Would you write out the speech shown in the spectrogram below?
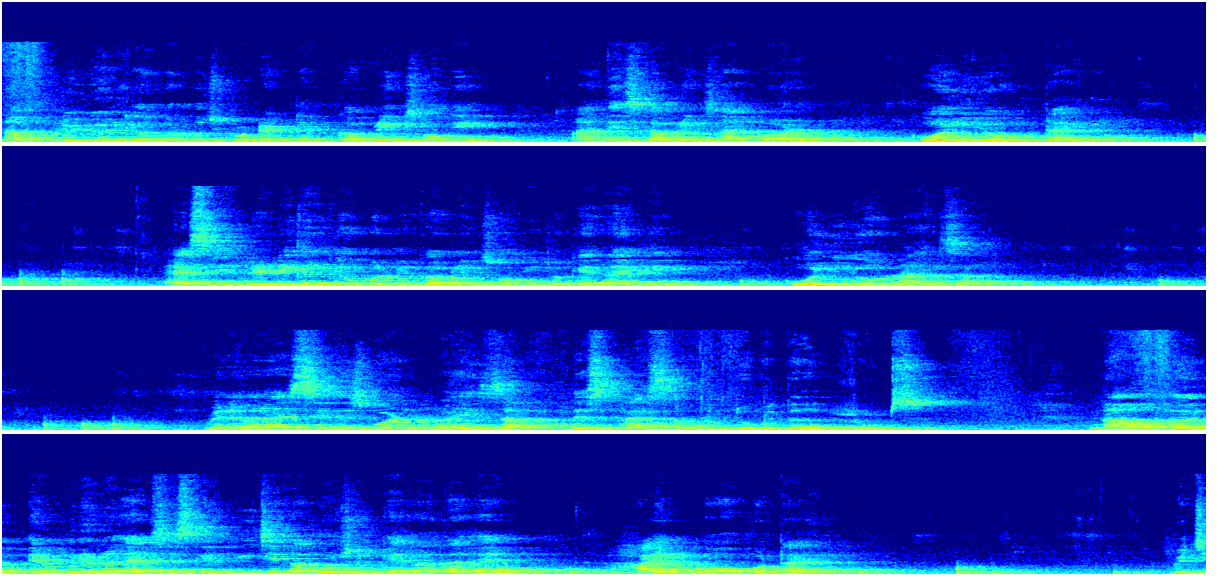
ना प्लूम्यूल के ऊपर कुछ प्रोटेक्टिव कवरिंग्स होंगी and this coverings are called coleoptile ऐसी रेडिकल के ऊपर भी कवरिंग्स होंगी जो कहलाएँगे coleorhiza whenever i say this word rhiza this has something to do with the roots now uh, embryonal axis के नीचे का पोर्शन कहलाता है hypocotyl which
